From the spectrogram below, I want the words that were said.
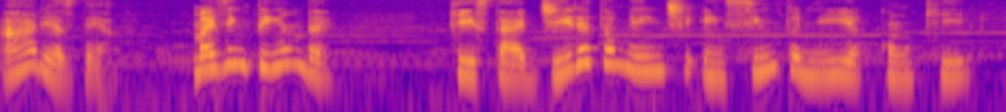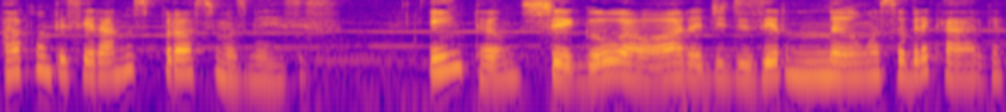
áreas dela. Mas entenda que está diretamente em sintonia com o que acontecerá nos próximos meses. Então, chegou a hora de dizer não à sobrecarga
